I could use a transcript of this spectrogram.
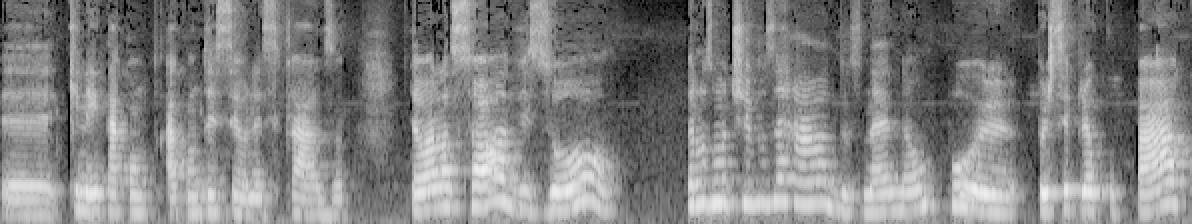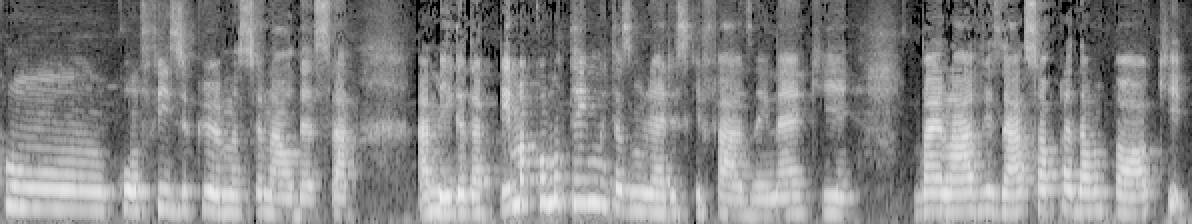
É, que nem tá, acon- aconteceu nesse caso. Então ela só avisou pelos motivos errados, né? Não por, por se preocupar com, com o físico e o emocional dessa amiga da prima, como tem muitas mulheres que fazem, né? Que vai lá avisar só para dar um toque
